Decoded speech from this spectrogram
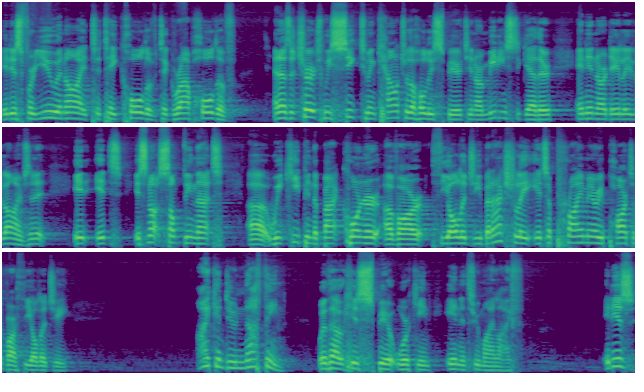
It is for you and I to take hold of, to grab hold of. And as a church, we seek to encounter the Holy Spirit in our meetings together and in our daily lives. And it, it, it's, it's not something that uh, we keep in the back corner of our theology, but actually, it's a primary part of our theology. I can do nothing without His Spirit working in and through my life. It is,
